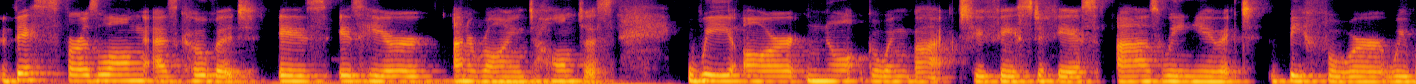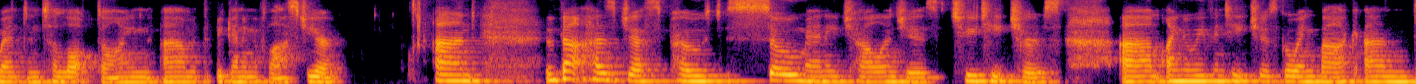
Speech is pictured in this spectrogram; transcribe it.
this for as long as COVID is is here and around to haunt us. We are not going back to face to face as we knew it before we went into lockdown um, at the beginning of last year. And that has just posed so many challenges to teachers. Um, I know even teachers going back, and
